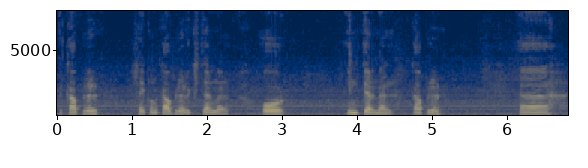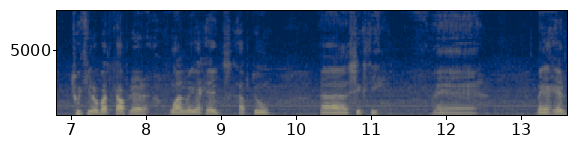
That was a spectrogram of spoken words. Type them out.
the coupler, second coupler, external or internal coupler. Uh, 2 kilowatt coupler, 1 megahertz up to uh, 60 uh, megahertz.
